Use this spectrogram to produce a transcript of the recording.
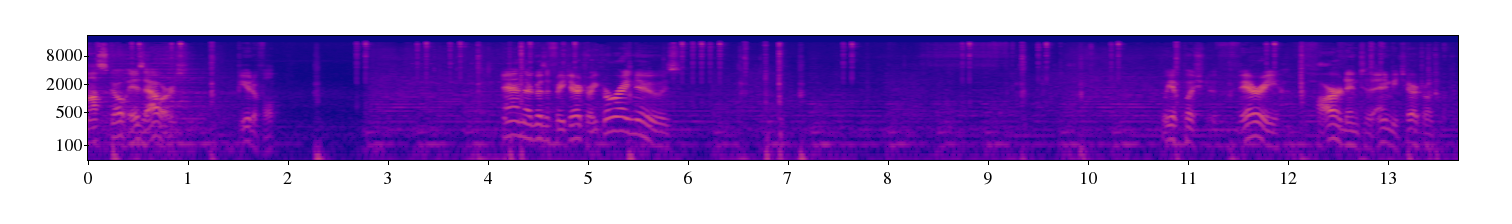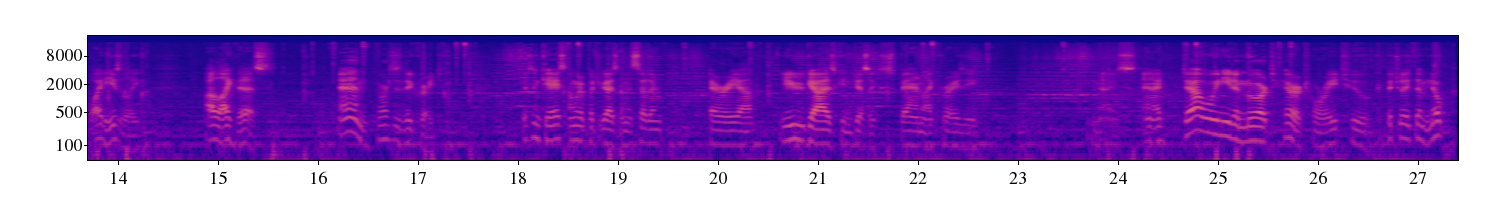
Moscow is ours. Beautiful. And there goes the free territory. Great news! We have pushed very hard into the enemy territory quite easily. I like this. And the horses did great. Just in case, I'm going to put you guys in the southern area. You guys can just expand like crazy. Nice. And I doubt we need a more territory to capitulate them. Nope.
